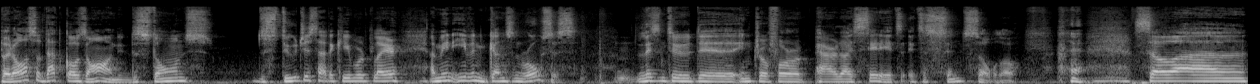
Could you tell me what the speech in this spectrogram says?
but also that goes on. The Stones, the Stooges had a keyboard player. I mean, even Guns N' Roses. Listen to the intro for Paradise City. It's it's a synth solo. so uh,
